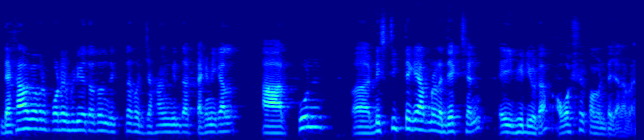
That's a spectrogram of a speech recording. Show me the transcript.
দেখা হবে আবার পরের ভিডিও তখন দেখতে থাকো জাহাঙ্গীরদার টেকনিক্যাল আর কোন ডিস্ট্রিক্ট থেকে আপনারা দেখছেন এই ভিডিওটা অবশ্যই কমেন্টে জানাবেন।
